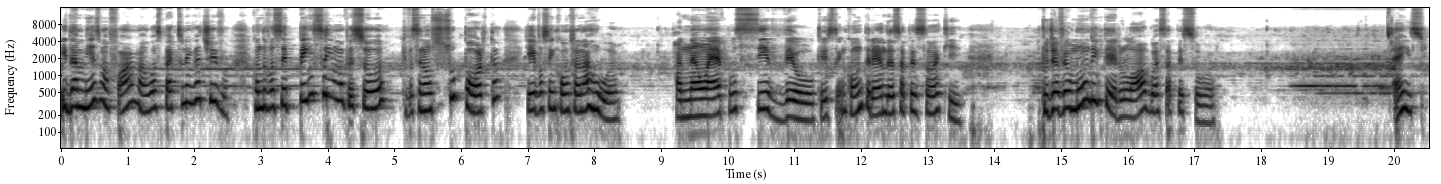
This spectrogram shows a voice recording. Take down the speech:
E da mesma forma, o aspecto negativo. Quando você pensa em uma pessoa que você não suporta e aí você encontra na rua. Não é possível que eu estou encontrando essa pessoa aqui. Podia ver o mundo inteiro, logo essa pessoa. É isso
